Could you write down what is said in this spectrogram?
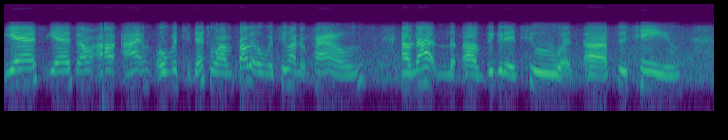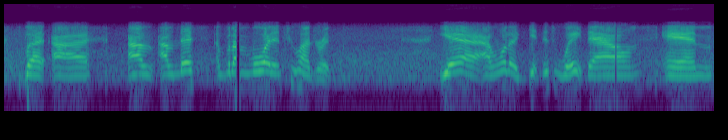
yes, yes. I'm I, I'm over. To, that's why I'm probably over 200 pounds. I'm not uh, bigger than two uh, 15, but uh, I'm, I'm less, but I'm more than 200. Yeah, I want to get this weight down, and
